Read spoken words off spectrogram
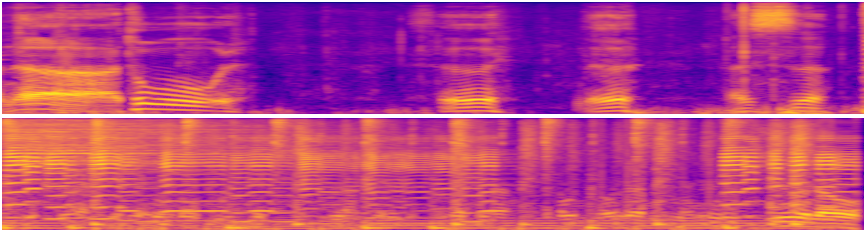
하나, 둘, 셋, 넷, 다섯. 이거 나오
